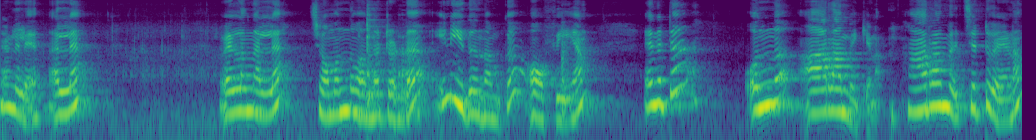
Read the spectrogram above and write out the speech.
കണ്ടില്ലേ? നല്ല വെള്ളം നല്ല ചുമന്ന് വന്നിട്ടുണ്ട്. ഇനി ഇത് നമുക്ക് ഓഫ് ചെയ്യാം. എന്നിട്ട് ഒന്ന് ആറാം വെക്കണം. ആറാം വെച്ചിട്ട് വേണം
